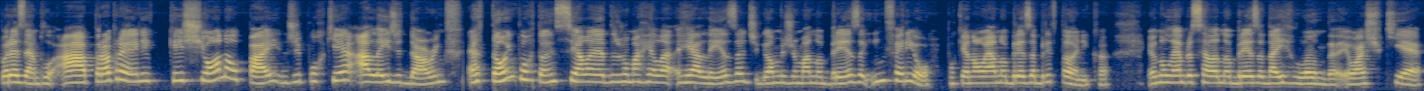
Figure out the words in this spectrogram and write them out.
por exemplo, a própria Anne questiona o pai de por que a Lady Darrington é tão importante se ela é de uma realeza, digamos, de uma nobreza inferior, porque não é a nobreza britânica. Eu não lembro se ela é a nobreza da Irlanda, eu acho que é,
